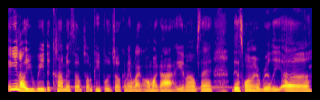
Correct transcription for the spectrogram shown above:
And you know, you read the comments, some some people joking, they're like, "Oh my God," you know what I'm saying? This woman really uh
